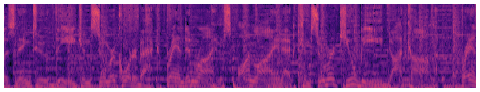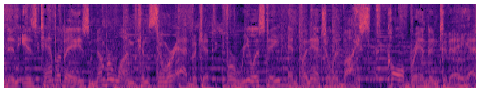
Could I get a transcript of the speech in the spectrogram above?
listening to The Consumer Quarterback, Brandon Rhimes, online at consumerqb.com. Brandon is Tampa Bay's number one consumer advocate for real estate and financial advice. Call Brandon today at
